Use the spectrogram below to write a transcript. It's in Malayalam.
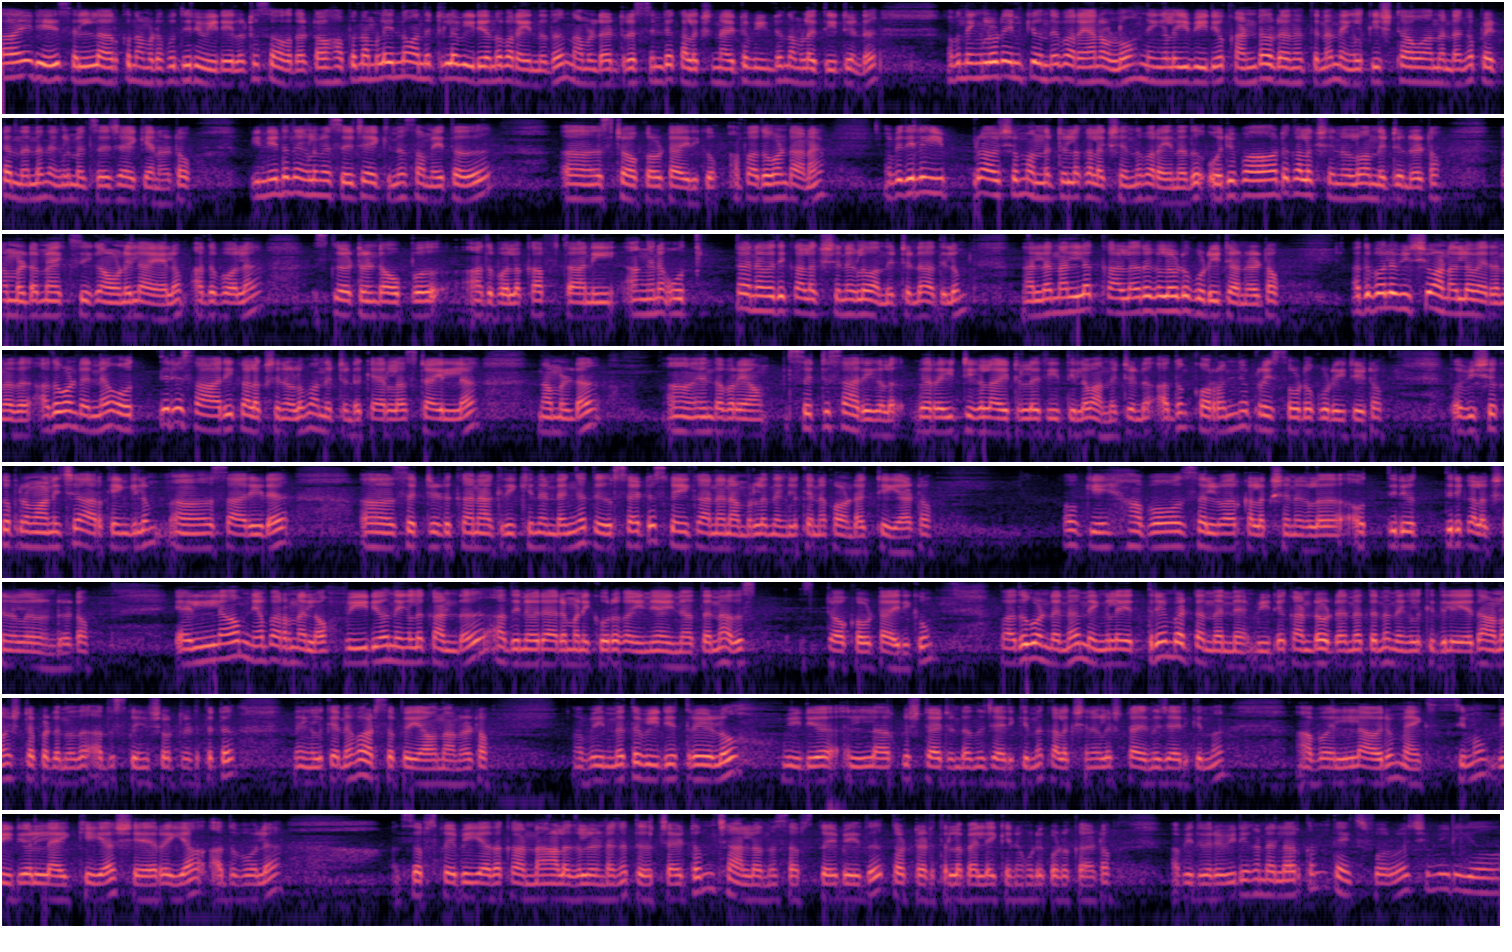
ഹായ് ഡേസ് എല്ലാവർക്കും നമ്മുടെ പുതിയൊരു വീഡിയോയിലോട്ട് സ്വാഗതം കേട്ടോ. അപ്പോൾ നമ്മൾ ഇന്ന് വന്നിട്ടുള്ള വീഡിയോ എന്ന് പറയുന്നത് നമ്മുടെ ഡ്രസ്സിന്റെ കളക്ഷനായിട്ട് വീണ്ടും നമ്മൾ എത്തിയിട്ടുണ്ട്. അപ്പോൾ നിങ്ങളോട് എനിക്ക് ഒന്നേ പറയാനുള്ളൂ. നിങ്ങൾ ഈ വീഡിയോ കണ്ട ഉടനെ തന്നെ നിങ്ങൾക്ക് ഇഷ്ടമാകുന്നുണ്ടെങ്കിൽ പെട്ടെന്ന് തന്നെ നിങ്ങൾ മെസ്സേജ് അയക്കാൻ കേട്ടോ. പിന്നീട് നിങ്ങൾ മെസ്സേജ് അയക്കുന്ന സമയത്ത് അത് സ്റ്റോക്ക് ഔട്ട് ആയിരിക്കും. അപ്പോൾ അതുകൊണ്ടാണ് അപ്പോൾ ഇതിൽ ഈ പ്രാവശ്യം വന്നിട്ടുള്ള കളക്ഷൻ എന്ന് പറയുന്നത് ഒരുപാട് കളക്ഷനുകൾ വന്നിട്ടുണ്ട് കേട്ടോ. നമ്മുടെ മാക്സി ഗൗണിലായാലും അതുപോലെ സ്കേർട്ടും ടോപ്പ് അതുപോലെ കഫ്താനി അങ്ങനെ ഒട്ടനവധി കളക്ഷനുകൾ വന്നിട്ടുണ്ട്. അതിലും നല്ല നല്ല കളറുകളോട് കൂടിയിട്ടാണ് കേട്ടോ. അതുപോലെ വിഷു ആണല്ലോ വരുന്നത്. അതുകൊണ്ട് തന്നെ ഒത്തിരി സാരി കളക്ഷനുകളും വന്നിട്ടുണ്ട്. കേരള സ്റ്റൈലിൽ നമ്മളുടെ എന്താ പറയുക സെറ്റ് സാരികൾ വെറൈറ്റികളായിട്ടുള്ള രീതിയിൽ വന്നിട്ടുണ്ട്. അതും കുറഞ്ഞ പ്രൈസോട് കൂടിയിട്ട് കേട്ടോ. ഇപ്പോൾ വിഷുവൊക്കെ പ്രമാണിച്ച് ആർക്കെങ്കിലും സാരിയുടെ സെറ്റ് എടുക്കാൻ ആഗ്രഹിക്കുന്നുണ്ടെങ്കിൽ തീർച്ചയായിട്ടും സ്ക്രീൻ നമ്പറിൽ നിങ്ങൾക്ക് എന്നെ കോൺടാക്റ്റ് ചെയ്യാം കേട്ടോ. ഓക്കെ അപ്പോൾ സൽവാർ കളക്ഷനുകൾ ഒത്തിരി ഒത്തിരി കളക്ഷനുകളുണ്ട് കേട്ടോ. എല്ലാം ഞാൻ പറഞ്ഞല്ലോ. വീഡിയോ നിങ്ങൾ കണ്ട് അതിനൊരു അരമണിക്കൂർ കഴിഞ്ഞ് കഴിഞ്ഞാൽ തന്നെ അത് സ്റ്റോക്ക് ഔട്ട് ആയിരിക്കും. അപ്പോൾ അതുകൊണ്ട് തന്നെ നിങ്ങൾ എത്രയും പെട്ടെന്ന് തന്നെ വീഡിയോ കണ്ട ഉടനെ തന്നെ നിങ്ങൾക്ക് ഇതിൽ ഏതാണോ ഇഷ്ടപ്പെടുന്നത് അത് സ്ക്രീൻഷോട്ട് എടുത്തിട്ട് നിങ്ങൾക്ക് തന്നെ വാട്സപ്പ് ചെയ്യാവുന്നതാണ് കേട്ടോ. അപ്പോൾ ഇന്നത്തെ വീഡിയോ ഇത്രയേ ഉള്ളൂ. വീഡിയോ എല്ലാവർക്കും ഇഷ്ടമായിട്ടുണ്ടെന്ന് വിചാരിക്കുന്നു. കളക്ഷനുകൾ ഇഷ്ടമായെന്ന് വിചാരിക്കുന്നു. അപ്പോൾ എല്ലാവരും മാക്സിമം വീഡിയോ ലൈക്ക് ചെയ്യുക ഷെയർ ചെയ്യുക. അതുപോലെ സബ്സ്ക്രൈബ് ചെയ്യാതെ കാണുന്ന ആളുകളുണ്ടെങ്കിൽ തീർച്ചയായിട്ടും ചാനലൊന്ന് സബ്സ്ക്രൈബ് ചെയ്ത് തൊട്ടടുത്തുള്ള ബെല്ലൈക്കനും കൂടി കൊടുക്കാം കേട്ടോ അപ്പോൾ ഇതുവരെ വീഡിയോ കണ്ട എല്ലാവർക്കും താങ്ക്സ് ഫോർ വാച്ചിങ് വീഡിയോ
